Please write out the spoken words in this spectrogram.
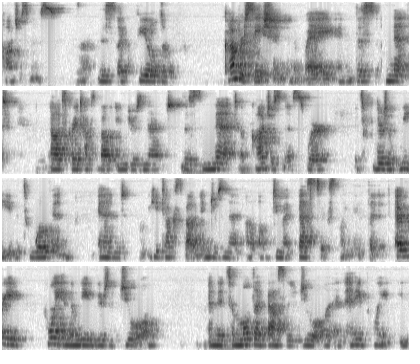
consciousness, this like field of conversation in a way, and this net. Alex Grey talks about Indra's net, this net of consciousness where it's there's a weave, it's woven, and he talks about Indra's net. I'll, I'll do my best to explain it. That at every point in the weave, there's a jewel, and it's a multifaceted jewel. And at any point you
